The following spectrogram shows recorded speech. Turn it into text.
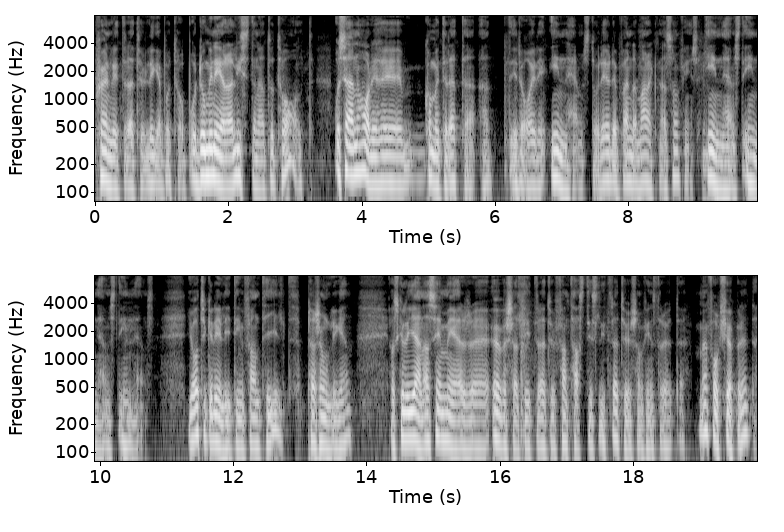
skönlitteratur ligga på topp och dominera listorna totalt. Och sen har det kommit till detta att idag är det inhemskt och det är det på enda marknad som finns. Inhemskt, inhemskt, inhemskt. Jag tycker det är lite infantilt personligen. Jag skulle gärna se mer eh, översatt litteratur, fantastisk litteratur som finns där ute. Men folk köper inte.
